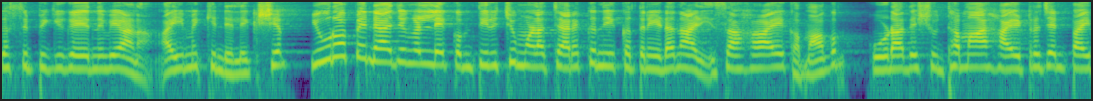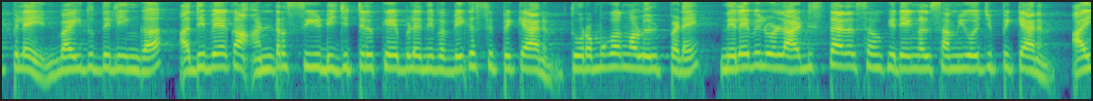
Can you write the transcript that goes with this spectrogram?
വികസിപ്പിക്കുക എന്നിവയാണ് ഐമെക്കിന്റെ ലക്ഷ്യം. യൂറോപ്യൻ രാജ്യങ്ങളിലേക്കും തിരിച്ചുമുള്ള ചരക്ക് നീക്കത്തിന് ഇടനാഴി സഹായകമാകും. കൂടാതെ ശുദ്ധമായ ഹൈഡ്രജൻ പൈപ്പ് ലൈൻ വൈദ്യുതി ലിങ്ക് അതിവേഗ അണ്ടർസീ ഡിജിറ്റൽ കേബിൾ എന്നിവ വികസിപ്പിക്കാനും തുറമുഖങ്ങൾ ഉൾപ്പെടെ നിലവിലുള്ള അടിസ്ഥാന സൗകര്യങ്ങൾ സംയോജിപ്പിക്കാനും ഐ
